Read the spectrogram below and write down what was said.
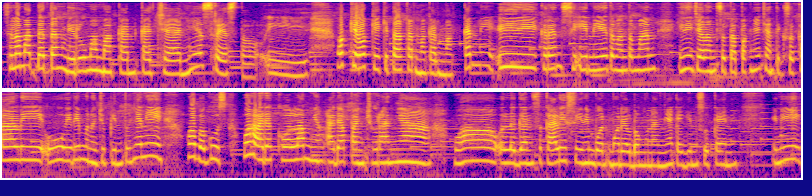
Selamat datang di rumah makan kaca Nies Resto. Ih, oke oke kita akan makan-makan nih. Ih, keren sih ini teman-teman. Ini jalan setapaknya cantik sekali. Uh, ini menuju pintunya nih. Wah, bagus. Wah, ada kolam yang ada pancurannya. Wow, elegan sekali sih ini model bangunannya kayak gini suka ini. Ini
